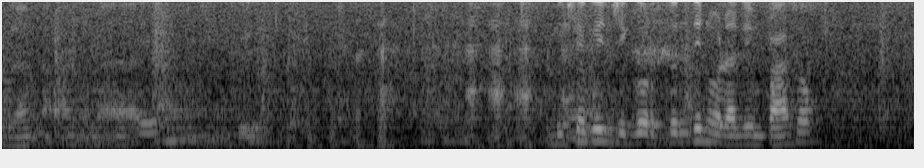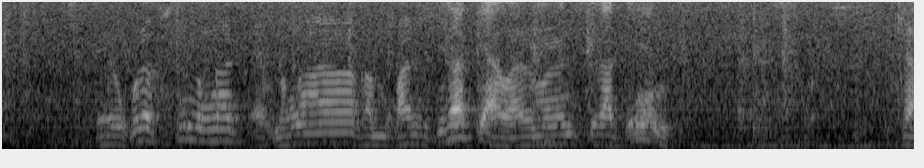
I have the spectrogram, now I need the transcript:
Wala na ano na ayun. Hindi. Ibig sabihin si Gordon din wala din pasok. Pero ko lang kasi mga, mga kamukha ng tilapia, wala naman ng tilapia yan. Sa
